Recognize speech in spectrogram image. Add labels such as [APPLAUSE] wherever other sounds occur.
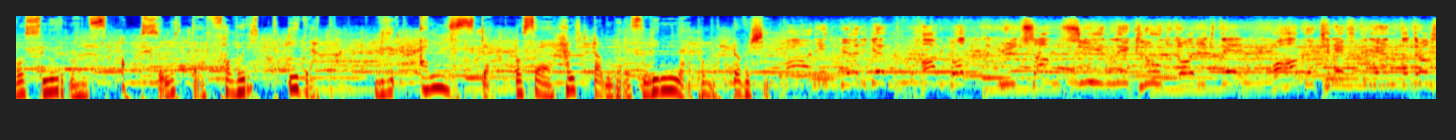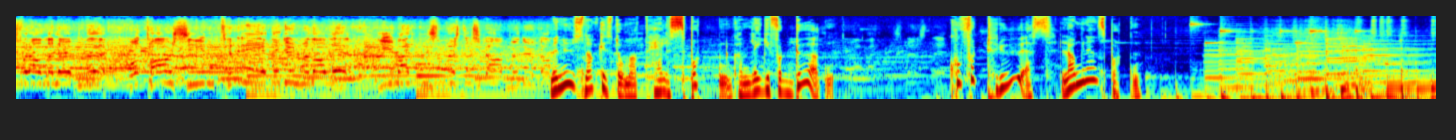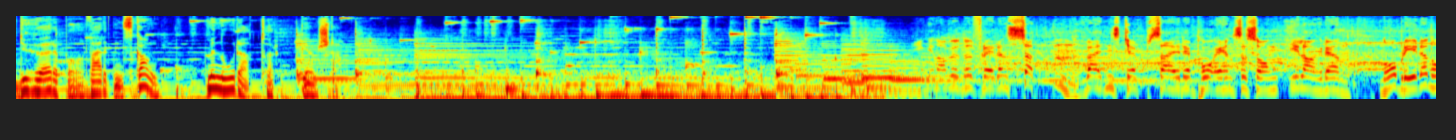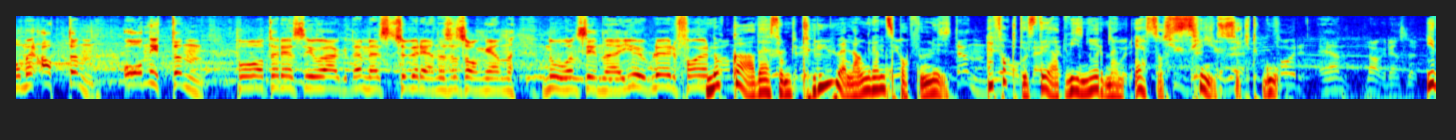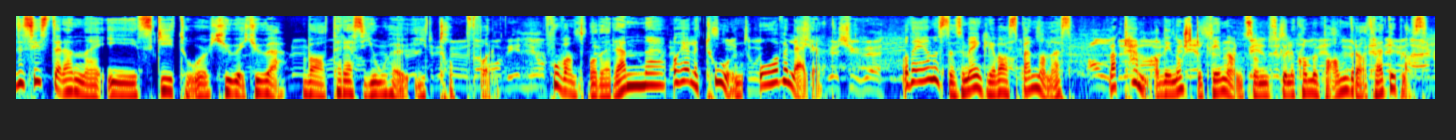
av oss nordmenns absolutte favorittidretter. Vi elsker å se heltene våre vinne på bortoverski. Marit Bjørgen har gått usannsynlig klokt og riktig, og hadde krefter igjen til tross for alle løpene, og tar sin tredje gullmedalje i verdensmesterskapet. Kan- Men nå snakkes det om at hele sporten kan ligge for døden. Hvorfor trues langrennssporten? Du hører på Verdens gang med Nora Torp Bjørnstad. Ingen har vunnet flere enn 17 verdenscupseire på én sesong i langrenn. Nå blir det nummer 18 og 19 på Therese Johaug. Den mest suverene sesongen noensinne. Jubler for Noe av det som truer langrennssporten nå, er faktisk det at vi nordmenn er så sinnssykt gode. I det siste rennet i Ski Tour 2020 var Therese Johaug i toppform. Hun vant både rennet og hele turen overlegent. Og det eneste som egentlig var spennende, var hvem av de norske kvinnene som skulle komme på andre- og tredjeplass.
